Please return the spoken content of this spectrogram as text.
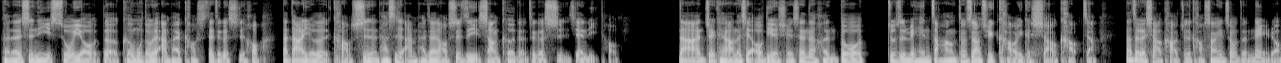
可能是你所有的科目都可以安排考试在这个时候，那当然有的考试呢，它是安排在老师自己上课的这个时间里头。那就看到那些 OD 的学生呢，很多就是每天早上都是要去考一个小考这样。那这个小考就是考上一周的内容，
